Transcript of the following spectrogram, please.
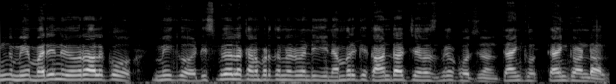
ఇంకా మీ మరిన్ని వివరాలకు మీకు డిస్ప్లేలో కనబడుతున్నటువంటి ఈ నెంబర్కి కాంటాక్ట్ చేయవలసిందిగా కోరుతున్నాను thank you. Thank you and all.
